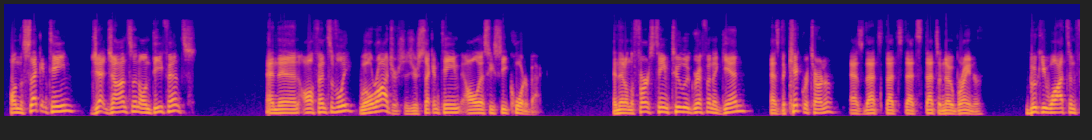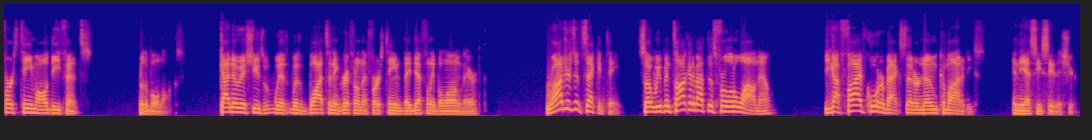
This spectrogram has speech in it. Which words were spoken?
On the second team, Jett Johnson on defense. And then offensively, Will Rogers is your second team All SEC quarterback. And then on the first team, Tulu Griffin again as the kick returner, as that's that's that's that's a no brainer. Bookie Watson, first team all defense for the Bulldogs. Got no issues with with Watson and Griffin on that first team. They definitely belong there. Rogers at second team. So we've been talking about this for a little while now. You got five quarterbacks that are known commodities in the SEC this year.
